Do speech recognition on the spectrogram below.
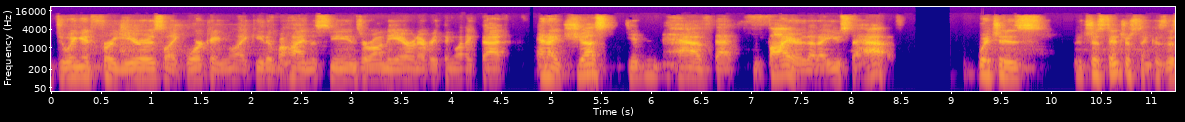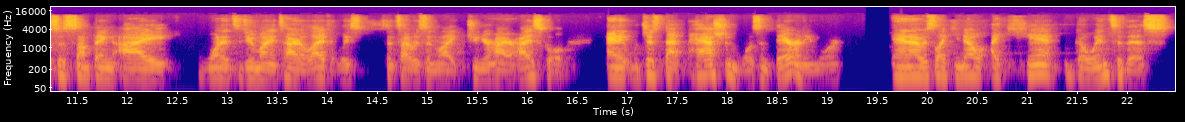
doing it for years, like working like either behind the scenes or on the air and everything like that. And I just didn't have that fire that I used to have, which is it's just interesting because this is something I wanted to do my entire life, at least since I was in like junior high or high school. And it just that passion wasn't there anymore. And I was like, you know, I can't go into this.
